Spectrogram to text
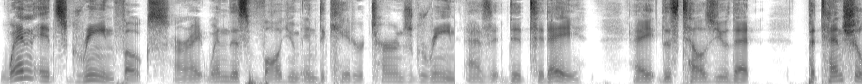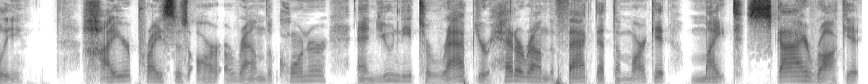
when it's green, folks, all right, when this volume indicator turns green as it did today, hey, this tells you that potentially higher prices are around the corner and you need to wrap your head around the fact that the market might skyrocket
